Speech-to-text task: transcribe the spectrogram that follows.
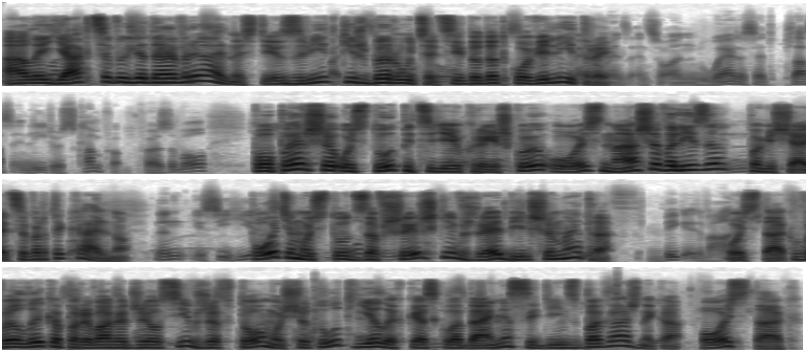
Але як це виглядає в реальності? Звідки ж беруться ці додаткові літри? По-перше, ось тут під цією кришкою, ось наша валіза поміщається вертикально. Потім ось тут завширшки вже більше метра. Ось так. Велика перевага GLC вже в тому, що тут є легке складання сидінь з багажника. Ось так.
